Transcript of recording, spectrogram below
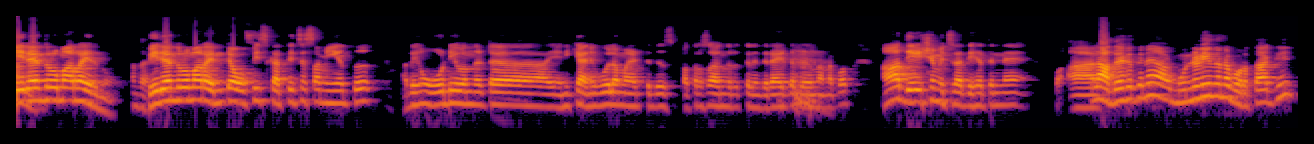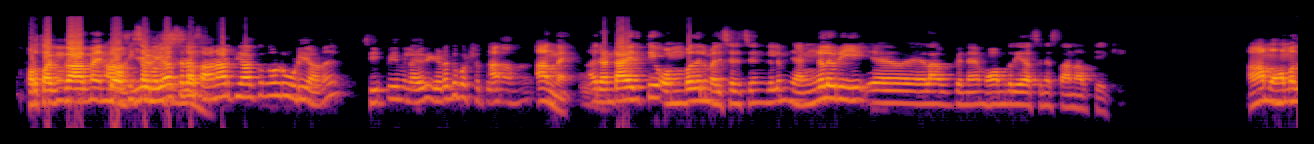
വീരേന്ദ്രകുമാറായിരുന്നു. വീരേന്ദ്രകുമാർ എന്റെ ഓഫീസ് കത്തിച്ച സമയത്ത് അദ്ദേഹം ഓടി വന്നിട്ട് എനിക്ക് അനുകൂലമായിട്ട് ഇത് പത്രസ്വാതന്ത്ര്യത്തിനെതിരായിട്ട് ഇത് പറഞ്ഞപ്പോൾ ആ ദേഷ്യം വെച്ചിട്ട് അദ്ദേഹത്തിനെ അദ്ദേഹത്തിനെ മുന്നണിയിൽ തന്നെ പുറത്താക്കി. പുറത്താക്കും കാരണം എന്റെ ഓഫീസിലെ സ്ഥാനാർത്ഥിയാക്കുന്നതോട് കൂടിയാണ് സി പി എമ്മിൽ അതായത് ഇടതുപക്ഷത്തിൽ അന്നെ രണ്ടായിരത്തി ഒമ്പതിൽ മത്സരിച്ചെങ്കിലും ഇള- പിന്നെ മുഹമ്മദ് റിയാസിനെ സ്ഥാനാർത്ഥിയാക്കി. ആ മുഹമ്മദ്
